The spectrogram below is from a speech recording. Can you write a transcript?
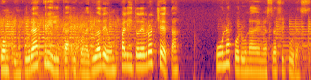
con pintura acrílica y con la ayuda de un palito de brocheta una por una de nuestras figuras.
